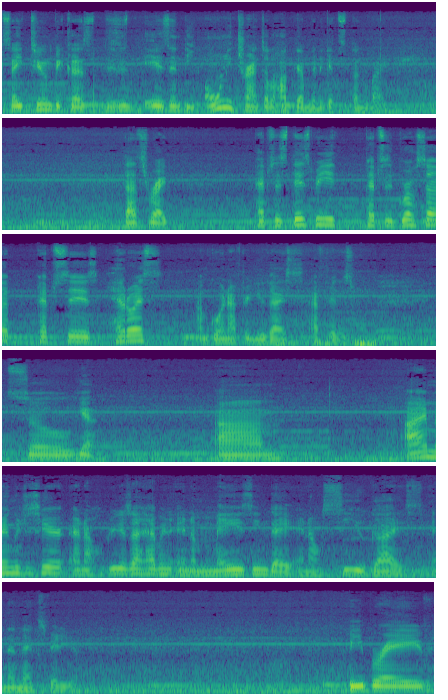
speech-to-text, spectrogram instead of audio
stay tuned because this isn't the only tarantula hawk that I'm gonna get stung by. That's right. Pepsis thisbe, Pepsis grossa, Pepsis heroes. I'm going after you guys after this one. So yeah. Um, I'm Mangojuice here, and I hope you guys are having an amazing day, and I'll see you guys in the next video. Be brave,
